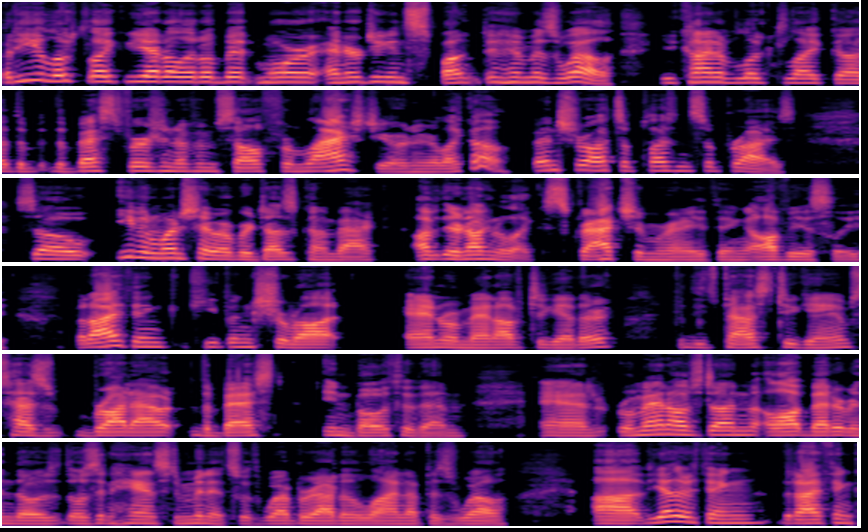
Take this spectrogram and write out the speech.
but he looked like he had a little bit more energy and spunk to him as well. He kind of looked like uh, the, the best version of himself from last year, and you're like, oh, Ben Chiarot's a pleasant surprise. So even when Shea Weber does come back, they're not going to like scratch him or anything, obviously, but I think keeping Chiarot and Romanov together for these past two games has brought out the best in both of them. And Romanov's done a lot better in those those enhanced minutes with Weber out of the lineup as well. Uh, the other thing that I think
